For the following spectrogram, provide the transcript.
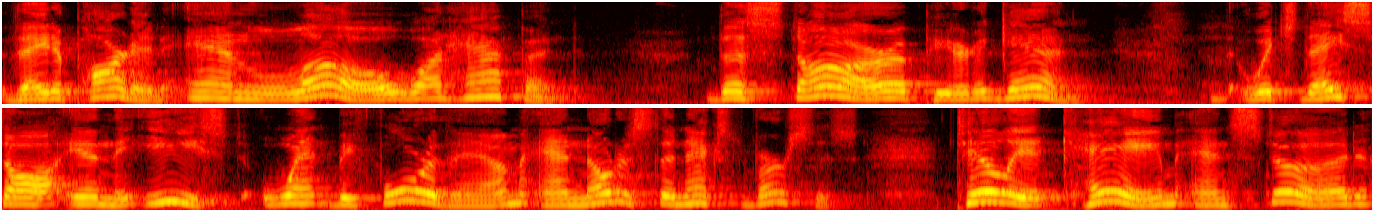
they departed. And lo, what happened? The star appeared again, which they saw in the east, went before them. And notice the next verses till it came and stood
